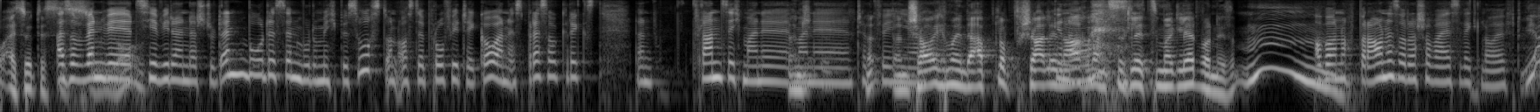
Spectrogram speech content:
also, das Also wenn wir jetzt hier wieder in der Studentenbude sind, wo du mich besuchst und aus der Profi Take Go einen Espresso kriegst, dann pflanze ich meine, Dann- meine Töpfe Dann, dann hier. schaue ich mal in der Abklopfschale Genau. nach, wann es das letzte Mal geklärt worden ist. Mm, Ob er noch braun ist oder schon weiß wegläuft. ja,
